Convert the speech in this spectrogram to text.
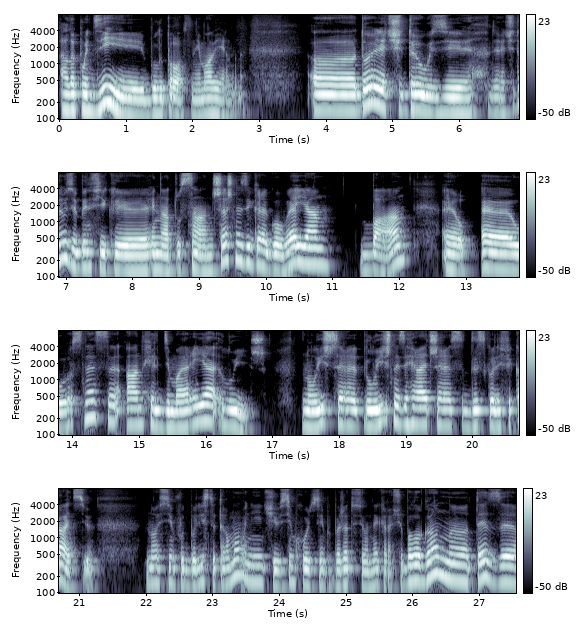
але події були просто неймовірними. Е, до речі, друзі, до речі, друзі, Бенфіки Ренату Санчеш не зіграє Говея, Ба, Еурснес, Анхель Ді Луїш. Ну, Луїш, серед- Луїш не зіграє через дискваліфікацію. Ну, а всім футболісти травмовані, чи всім хочеться їм побажати всього найкраще. Балаган, е, Тезе,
